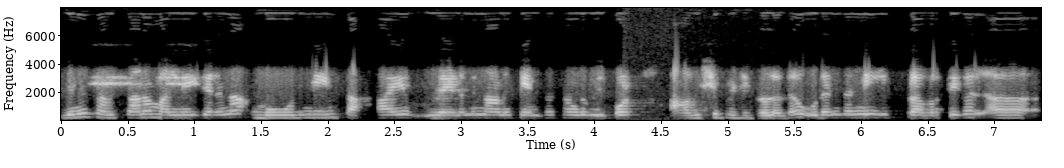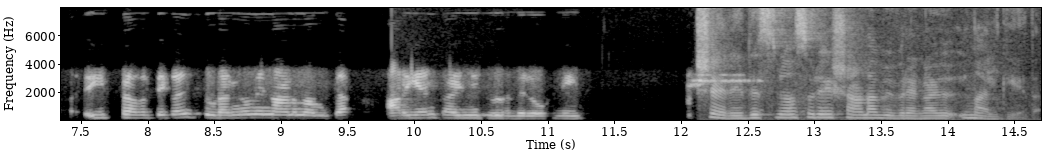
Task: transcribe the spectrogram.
ഇതിന് സംസ്ഥാന മലിനീകരണ ബോർഡിന്റെയും സഹായം വേണമെന്നാണ് കേന്ദ്ര സംഘം ഇപ്പോൾ ആവശ്യപ്പെട്ടിട്ടുള്ളത്. ഉടൻ തന്നെ ഈ പ്രവർത്തികൾ ഈ പ്രവർത്തികൾ തുടങ്ങുമെന്നാണ് നമുക്ക് അറിയാൻ കഴിഞ്ഞിട്ടുള്ളത് രോഹിണി. ശരി ദിസ്ന സുരേഷാണ് വിവരങ്ങൾ നൽകിയത്.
